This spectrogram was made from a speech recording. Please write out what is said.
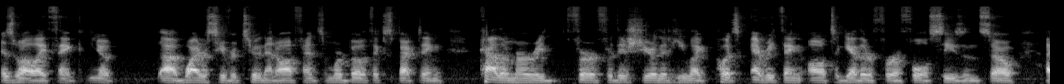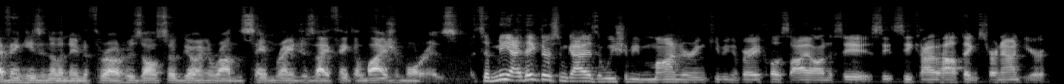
as well. I think you know uh, wide receiver two in that offense, and we're both expecting Kyler Murray for for this year that he like puts everything all together for a full season. So I think he's another name to throw out who's also going around the same range as I think Elijah Moore is. To me, I think there's some guys that we should be monitoring, keeping a very close eye on to see see, see kind of how things turn out here.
